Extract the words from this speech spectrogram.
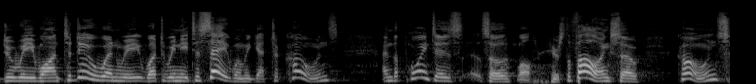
do we want to do when we, what do we need to say when we get to cones? And the point is so, well, here's the following. So, cones.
